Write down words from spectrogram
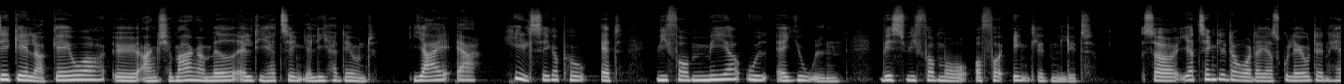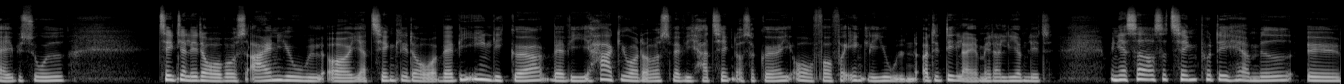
Det gælder gaver, øh, arrangementer med alle de her ting, jeg lige har nævnt. Jeg er helt sikker på, at vi får mere ud af julen, hvis vi formår at forenkle den lidt. Så jeg tænkte lidt over, da jeg skulle lave den her episode, tænkte jeg lidt over vores egen jul, og jeg tænkte lidt over, hvad vi egentlig gør, hvad vi har gjort, og også hvad vi har tænkt os at gøre i år for at forenkle julen, og det deler jeg med dig lige om lidt. Men jeg sad også og tænkte på det her med, øh,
